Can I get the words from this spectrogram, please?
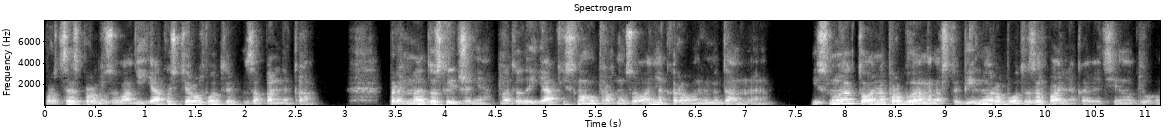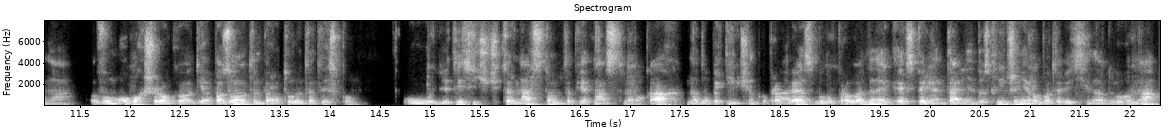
процес прогнозування якості роботи запальника. Предмет дослідження методи якісного прогнозування керованими даними. Існує актуальна проблема нестабільної роботи запальника авіаційного двигуна в умовах широкого діапазону температури та тиску. У 2014 та 2015 роках на ДП Івченко Прогрес було проведено експериментальні дослідження роботи авіаційного двигуна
